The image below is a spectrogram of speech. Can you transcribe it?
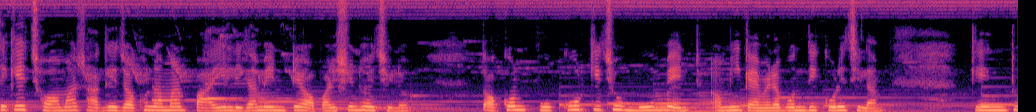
থেকে ছ মাস আগে যখন আমার পায়ে লিগামেন্টে অপারেশন হয়েছিল, তখন পুকুর কিছু মুভমেন্ট আমি ক্যামেরাবন্দি করেছিলাম। কিন্তু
